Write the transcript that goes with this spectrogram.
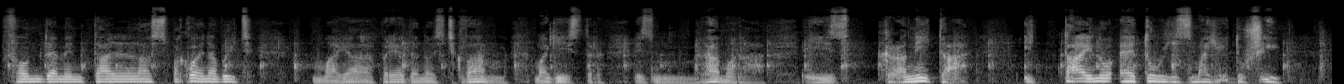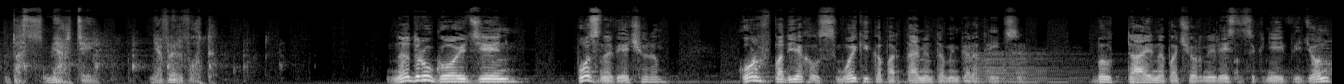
фундаментально спокойно быть. Моя преданность к вам, магистр, из мрамора, из гранита, тайну эту из моей души до смерти не вырвут. На другой день, поздно вечером, Корф подъехал с мойки к апартаментам императрицы. Был тайно по черной лестнице к ней введен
